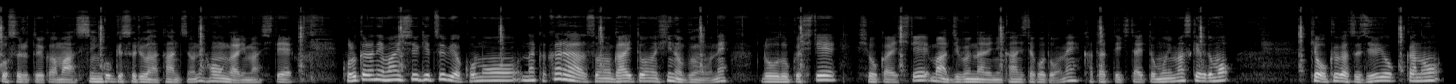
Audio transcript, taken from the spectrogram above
とするというか、まあ深呼吸するような感じのね、本がありまして、これからね、毎週月曜日はこの中からその該当の日の文をね、朗読して、紹介して、まあ自分なりに感じたことをね、語っていきたいと思いますけれども、今日9月14日の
